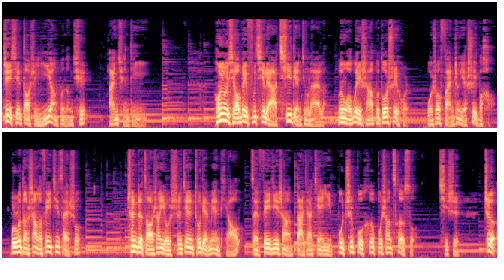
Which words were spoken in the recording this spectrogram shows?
这些倒是一样不能缺，安全第一。朋友小贝夫妻俩七点就来了，问我为啥不多睡会儿。我说反正也睡不好，不如等上了飞机再说。趁着早上有时间煮点面条，在飞机上大家建议不吃不喝不上厕所。其实，这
